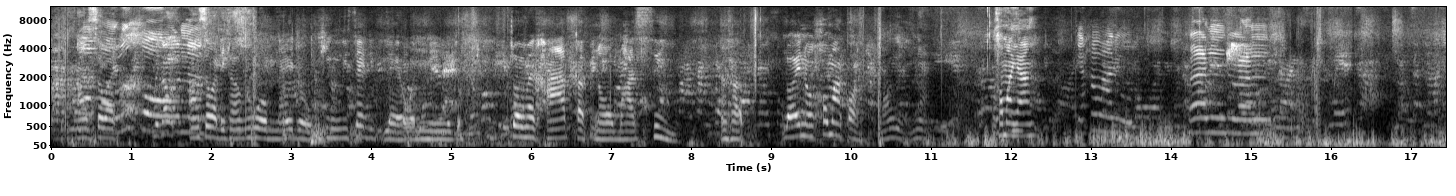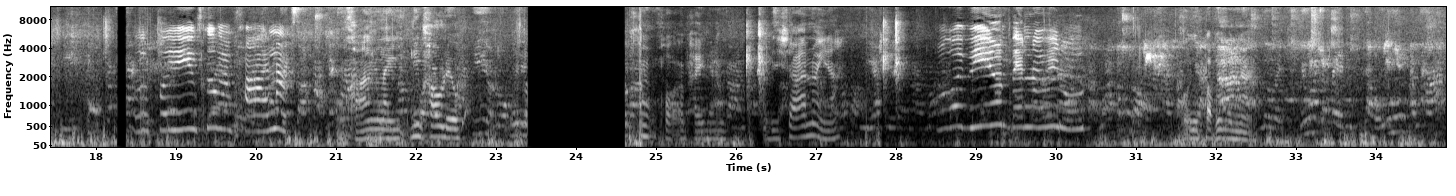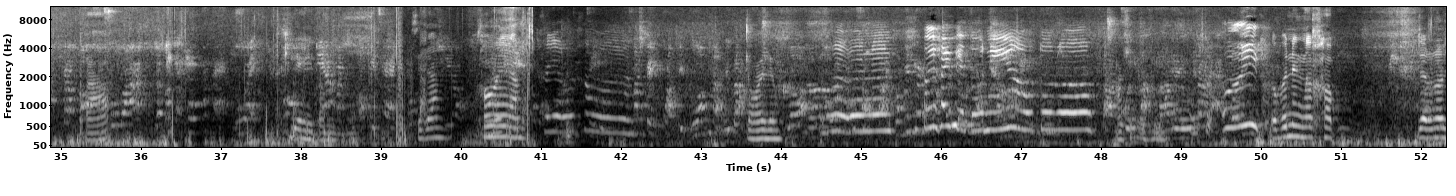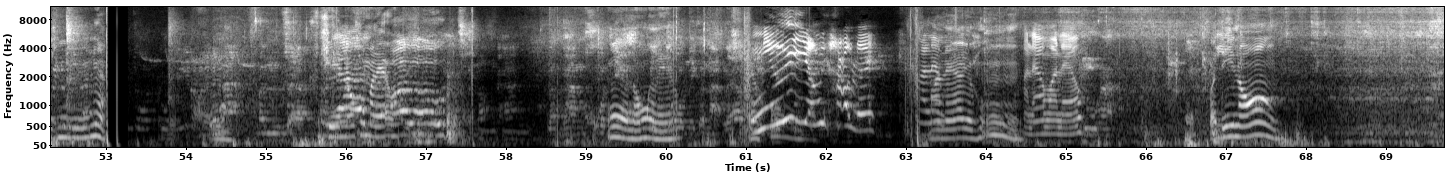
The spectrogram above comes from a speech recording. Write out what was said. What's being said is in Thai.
อาสวัสดีอาสวัสดีครับผมในโดคิงวิเศษอีกแล้ววันนี้เราจะจอยมาครับกับน้องมาสี่นะครับ ร้อยน้องเข้ามาก่อน น้องอยู่ไหนเนี่ย เข้ามายังเดี๋ยวเข้ามาดูกันกันเฮ้ยเครื่อมันพานอะค้างอะไร รีบเข้าเร็ว ขออภัยนะอาจจะช้าหน่อยนะ เฮ้ยพี่มันเป็นอะไรไม่รู้ ขอจะปรับให้มันหนาครับเคลียร์อยู่ตอนนี้เสร็จยังเข้ามายังจอยเร็วเฮ้ยให้เปลี่ยนตัวนี้เอาตัวเดิมโอเคโอเคเฮ้ยเดี๋ยวแป๊บนึงนะครับ เดี๋ยวนาทีนี้เนี่ยโอเคน้องเข้ามาแล้วนี่น้องมาแล้ว นี่ยังไม่เข้าเลย มามาแล้ว แล้วอย่าพึ่งมาแล้ว มาแล้ว สวัสดีน้อง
